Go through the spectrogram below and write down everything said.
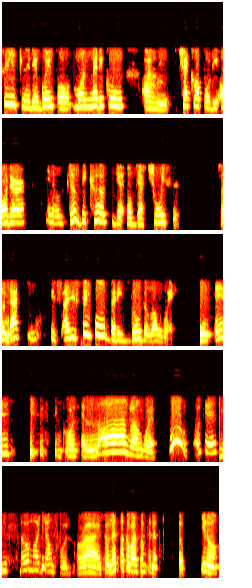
sick, and they're going for one medical um, checkup or the other, you know, just because of their choices. So mm. that's it's, it's simple, but it goes a long way. It is. it goes a long, long way. Woo! Okay. Mm. No more junk food. All right. So let's talk about something else. So, you know,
